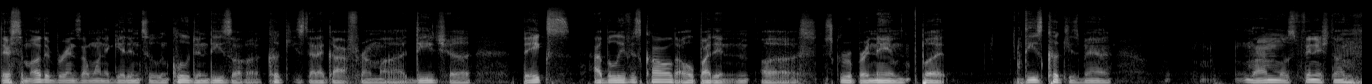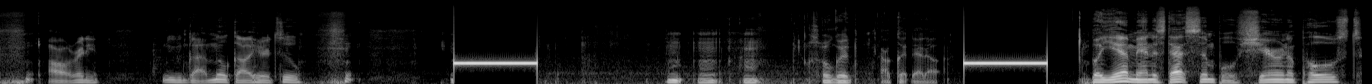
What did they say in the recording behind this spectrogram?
there's some other brands I want to get into, including these uh, cookies that I got from uh, Deja Bakes, I believe it's called. I hope I didn't uh, screw up her name, but these cookies, man I almost finished them already. Even got milk out here too. Mm-mm-mm. So good. I'll cut that out. But yeah, man, it's that simple. Sharing a post.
